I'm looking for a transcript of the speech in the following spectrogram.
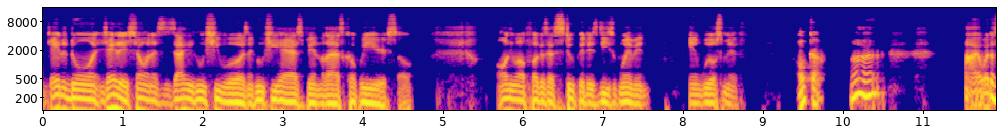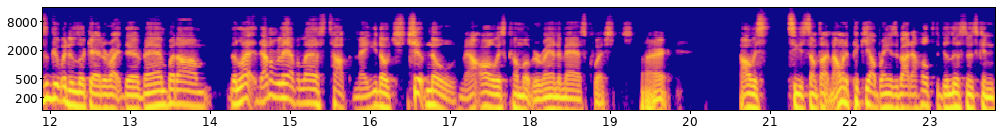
Jada doing Jada is showing us exactly who she was and who she has been the last couple years. So only motherfuckers as stupid as these women and Will Smith. Okay. All right. All right. Well, that's a good way to look at it right there, man. But um, the la- I don't really have a last topic, man. You know, Chip knows, man. I always come up with random ass questions. All right. I always see something. I want to pick y'all brains about it. I hope that the listeners can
